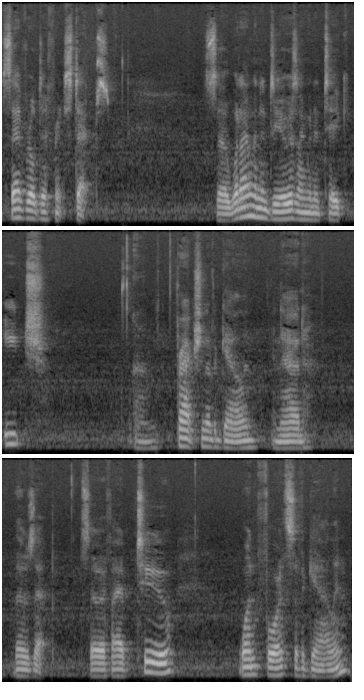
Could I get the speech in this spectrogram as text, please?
several different steps. So what I'm going to do is I'm going to take each um, fraction of a gallon and add those up. So if I have two one-fourths of a gallon,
